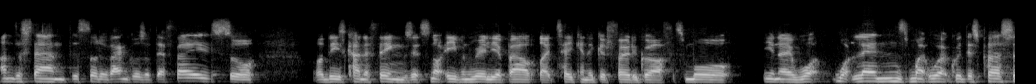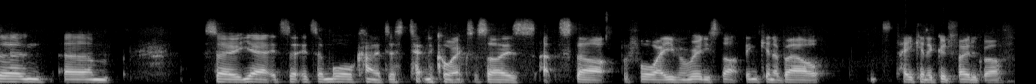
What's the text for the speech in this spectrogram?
understand the sort of angles of their face or or these kind of things it's not even really about like taking a good photograph it's more you know what what lens might work with this person um, so yeah it's a it's a more kind of just technical exercise at the start before i even really start thinking about taking a good photograph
